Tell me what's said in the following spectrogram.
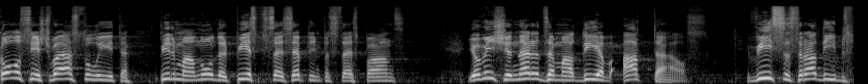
Kolosiešu vēstulīte, 1. nodaļa, 15. un 17. pāns. Jo viņš ir neredzamā dieva attēls, visas radības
